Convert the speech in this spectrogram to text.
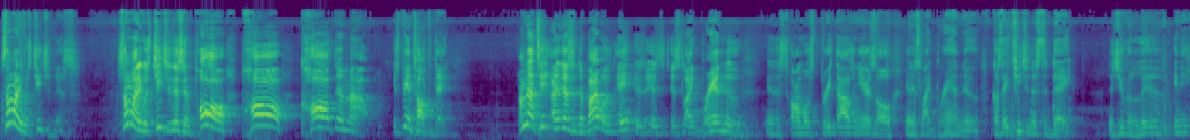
Somebody was teaching this. Somebody was teaching this, and Paul, Paul called them out. It's being taught today. I'm not teaching. Mean, the Bible is, is, is like brand new, and it's almost three thousand years old, and it's like brand new because they're teaching this today that you can live any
